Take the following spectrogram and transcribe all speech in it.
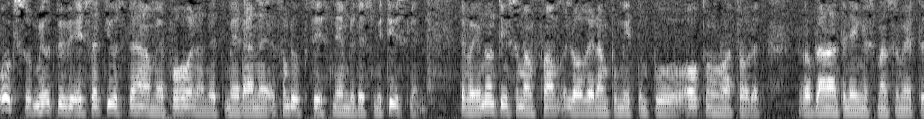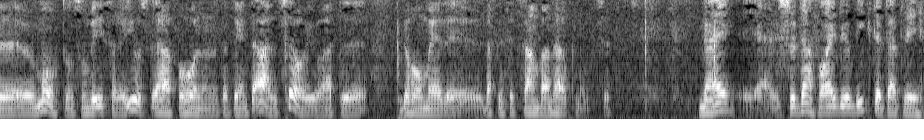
också motbevisat just det här med förhållandet medan, eh, som du precis nämnde, det som i Tyskland. Det var ju någonting som man framlade redan på mitten på 1800-talet. Det var bland annat en engelsman som hette eh, Morton som visade just det här förhållandet att det inte alls så ju att eh, det har med, där finns ett samband här på något sätt. Nej, så därför är det ju viktigt att vi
